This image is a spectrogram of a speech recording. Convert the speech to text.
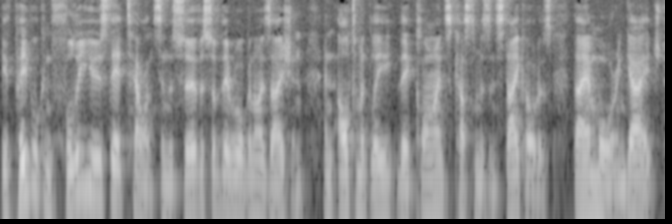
If people can fully use their talents in the service of their organisation and ultimately their clients, customers, and stakeholders, they are more engaged.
